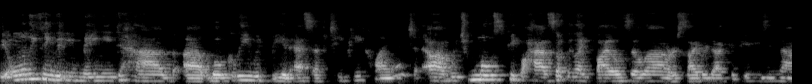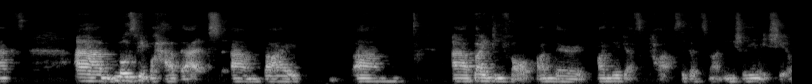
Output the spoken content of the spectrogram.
The only thing that you may need to have uh, locally would be an SFTP client, uh, which most people have, something like FileZilla or CyberDuck if you're using Macs. Um, most people have that um, by um, uh, by default on their on their desktop, so that's not usually an issue.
